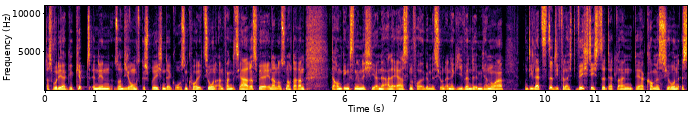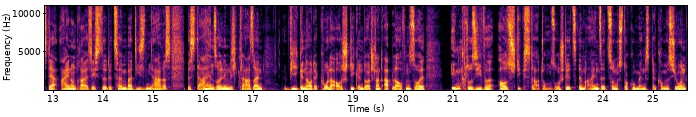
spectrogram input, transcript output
Das wurde ja gekippt in den Sondierungsgesprächen der Großen Koalition Anfang des Jahres. Wir erinnern uns noch daran. Darum ging es nämlich hier in der allerersten Folge Mission Energiewende im Januar. Und die letzte, die vielleicht wichtigste Deadline der Kommission ist der 31. Dezember diesen Jahres. Bis dahin soll nämlich klar sein, wie genau der Kohleausstieg in Deutschland ablaufen soll inklusive Ausstiegsdatum. So steht's im Einsetzungsdokument der Kommission.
